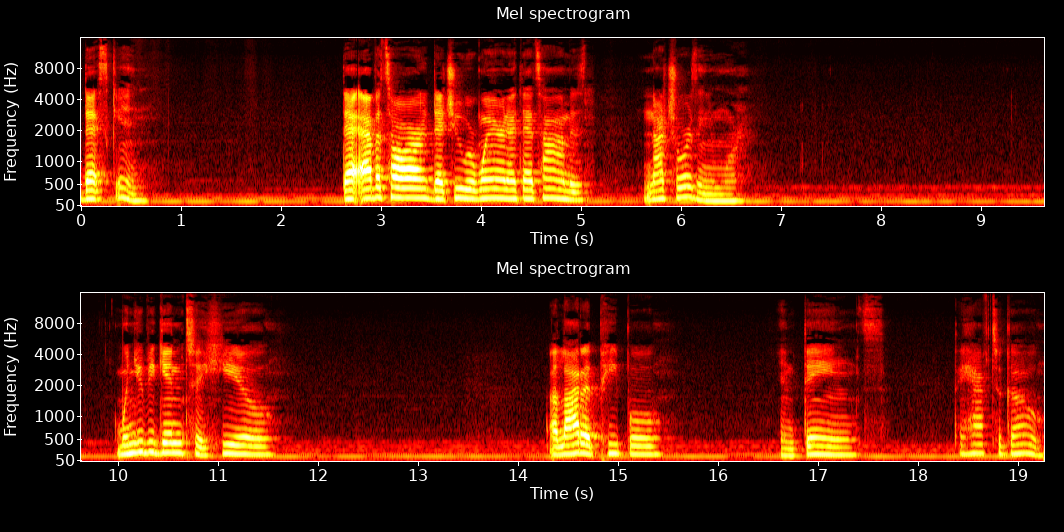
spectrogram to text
that skin. That avatar that you were wearing at that time is not yours anymore. When you begin to heal, a lot of people and things, they have to go.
